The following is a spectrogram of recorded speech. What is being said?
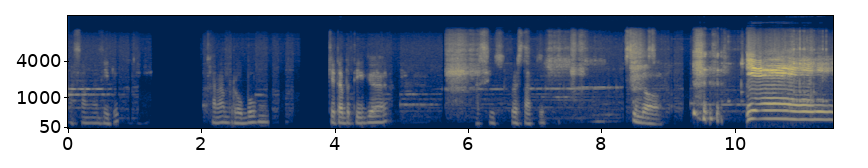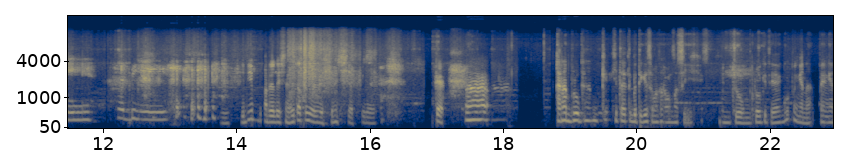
pasangan hidup karena berhubung kita bertiga masih berstatus single. Yeay. Sedih. Jadi bukan relationship tapi relationship gitu. Oke, eh, karena berhubung ki- kita itu bertiga sama-sama masih menjomblo gitu ya, gue pengen pengen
